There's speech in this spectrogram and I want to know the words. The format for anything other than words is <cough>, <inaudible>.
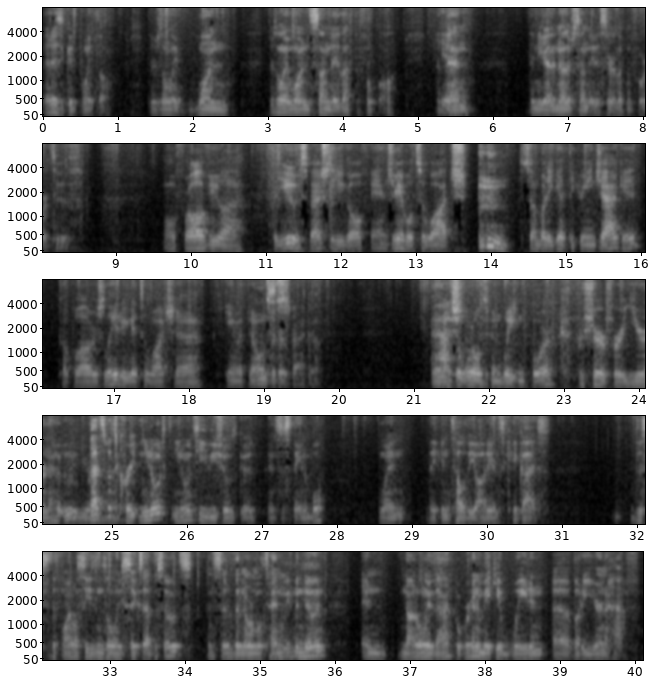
That is a good point, though. There's only one. There's only one Sunday left of football, but Yeah. then, then you got another Sunday to start looking forward to. If, Well, for all of you, uh, for you especially, you golf fans, you're able to watch <clears throat> somebody get the green jacket. A couple hours later, you get to watch uh, Game of Thrones, start back up. And half the world's been waiting for. <laughs> for sure for a year and a half. That's what's crazy. You know, what, you know, a TV show is good and sustainable when they can tell the audience, "Hey guys, this the final season's only six episodes instead of the normal ten we've been Yeah. doing." And not only that, but we're gonna make you wait in uh, about a year and a half.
